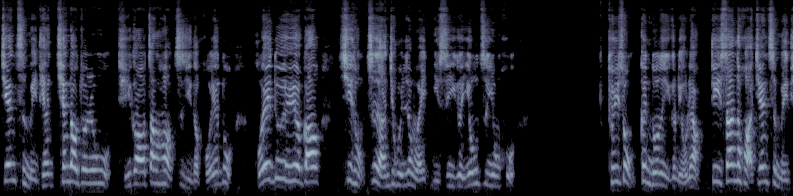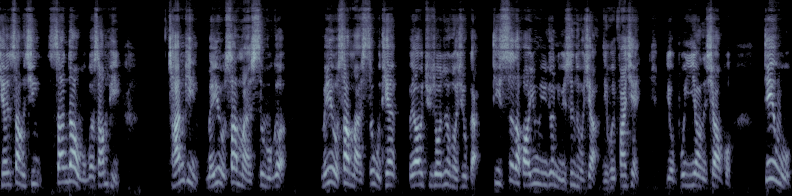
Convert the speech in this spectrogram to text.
坚持每天签到做任务，提高账号自己的活跃度，活跃度越高，系统自然就会认为你是一个优质用户，推送更多的一个流量。第三的话，坚持每天上新三到五个商品，产品没有上满十五个，没有上满十五天，不要去做任何修改。第四的话，用一个女生头像，你会发现有不一样的效果。第五，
